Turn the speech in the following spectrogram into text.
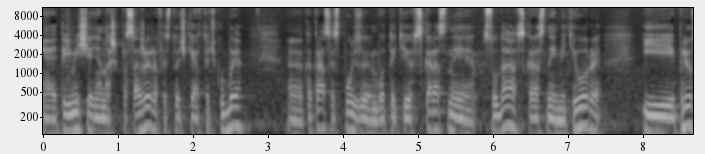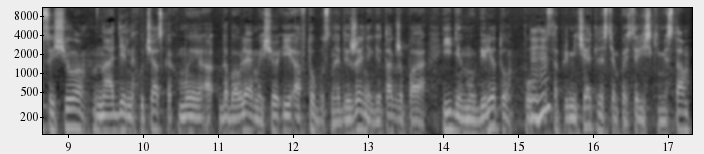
э, перемещения наших пассажиров из точки А в точку Б Э, как раз используем вот эти скоростные суда, скоростные метеоры. И плюс еще на отдельных участках мы а, добавляем еще и автобусное движение, где также по единому билету, по угу. достопримечательностям, по историческим местам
